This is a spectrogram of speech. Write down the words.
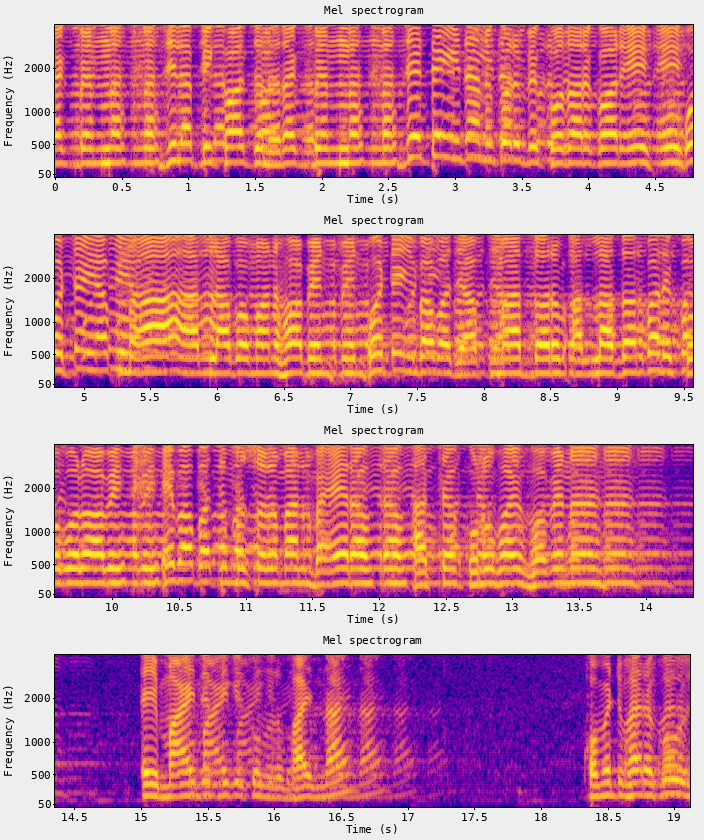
রাখবেন না, জিলাপি খাওয়ার জন্য রাখবেন না, যেটাই দান করবে খোদার করে ওটাই আপনার লাভবান হবেন, ওটাই বাবা যে আপনার দর, আল্লাহ দরবারে কবল হবে। এ বাবা তুমি মুসলমান ভাইয়েরাও আচ্ছা কোনো ভাই হবে না? এই মায়েদের দিকে কোন ভাই নাই? কমিটি ভাইরা কই?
